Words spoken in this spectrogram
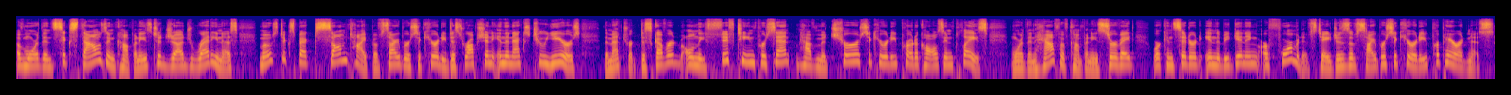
of more than 6,000 companies to judge readiness. Most expect some type of cybersecurity disruption in the next two years. The metric discovered only 15% have mature security protocols in place. More than half of companies surveyed were considered in the beginning or formative stages of cybersecurity preparedness.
